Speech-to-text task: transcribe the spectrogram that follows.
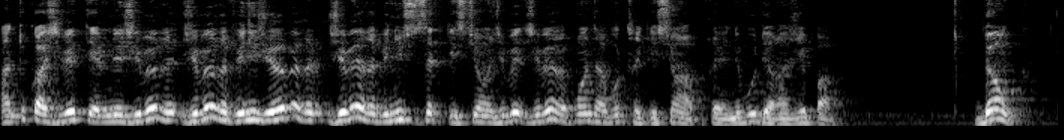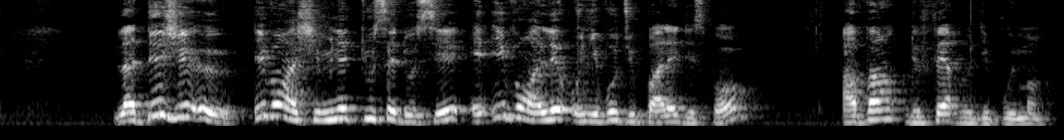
En tout cas, je vais terminer. Je vais, je revenir, je vais, revenir sur cette question. Je vais, je vais répondre à votre question après. Ne vous dérangez pas. Donc, la DGE, ils vont acheminer tous ces dossiers et ils vont aller au niveau du palais des sports avant de faire le dépouillement.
